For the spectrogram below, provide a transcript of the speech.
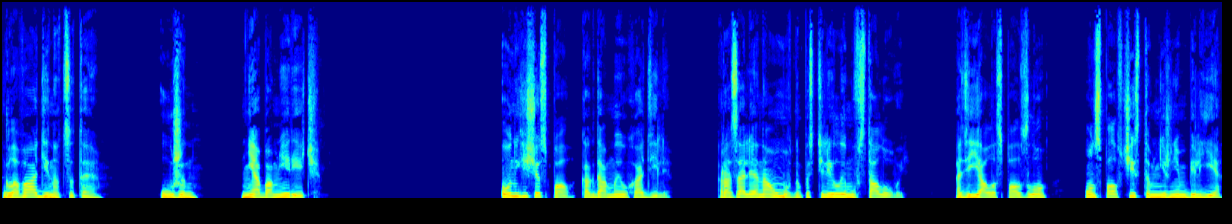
Глава одиннадцатая. Ужин. Не обо мне речь. Он еще спал, когда мы уходили. Розалия Наумовна постелила ему в столовой. Одеяло сползло, он спал в чистом нижнем белье.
